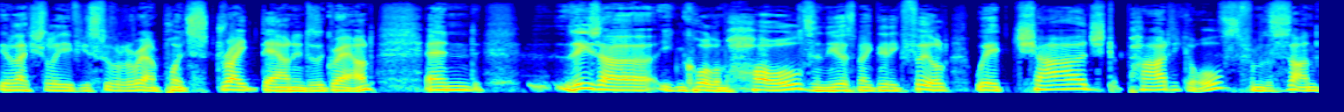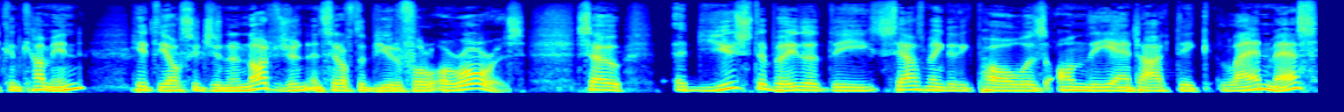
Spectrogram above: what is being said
it'll actually, if you swivel it around, point straight down into the ground. And these are, you can call them holes in the Earth's magnetic field where charged particles from the sun can come in, hit the oxygen and nitrogen and set off the beautiful auroras. So it used to be that the South Magnetic Pole was on the Antarctic landmass.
